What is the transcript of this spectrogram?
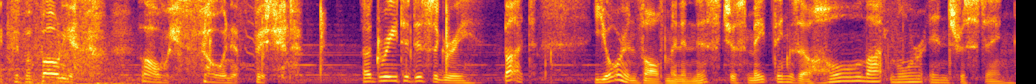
Knights of always so inefficient. Agree to disagree, but your involvement in this just made things a whole lot more interesting.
